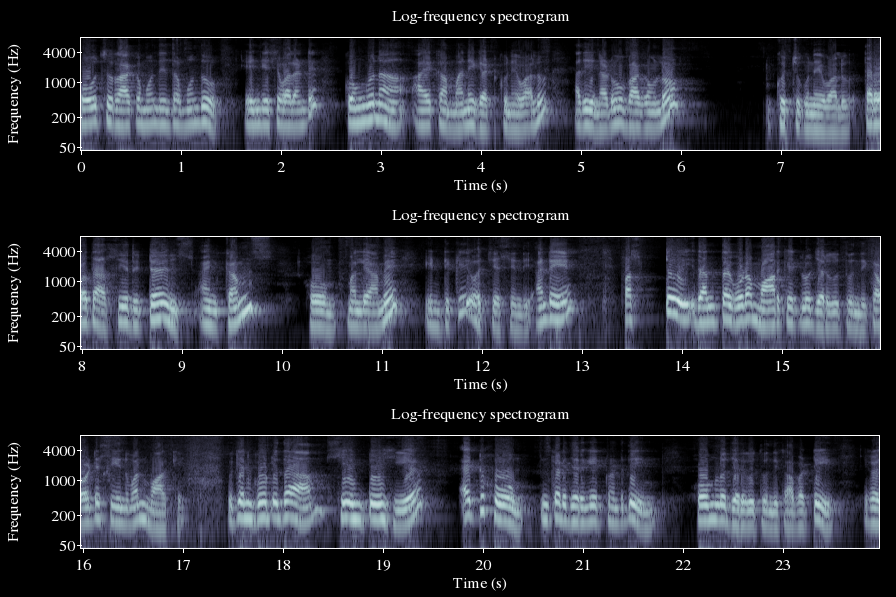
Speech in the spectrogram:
పౌచ్ రాకముందు ఇంతకుముందు ఏం చేసేవాళ్ళంటే కొంగున ఆ యొక్క మనీ కట్టుకునేవాళ్ళు. అది నడుము భాగంలో కూర్చుకునేవాళ్ళు తర్వాత she returns and comes home మళ్ళీ ఆమె ఇంటికి వచ్చేసింది. అంటే ఫస్ట్ ఇదంతా కూడా మార్కెట్లో జరుగుతుంది. కాబట్టి scene one market. We can go to the scene two here at home ఇక్కడ జరిగేటువంటిది హోమ్లో జరుగుతుంది కాబట్టి ఇక్కడ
